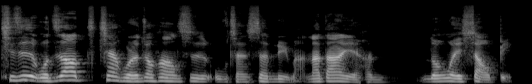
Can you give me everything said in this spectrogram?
其实我知道现在湖人状况是五成胜率嘛，那当然也很沦为笑柄。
